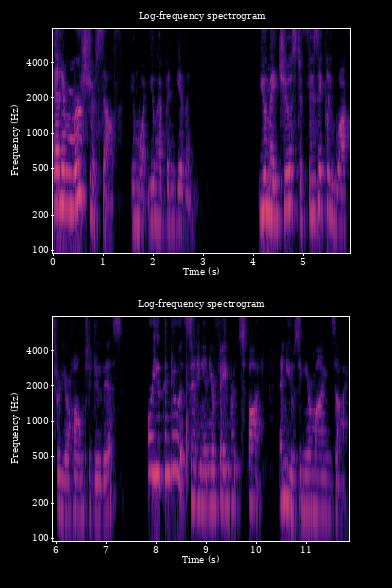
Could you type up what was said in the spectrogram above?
and immerse yourself in what you have been given. You may choose to physically walk through your home to do this, or you can do it sitting in your favorite spot and using your mind's eye.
